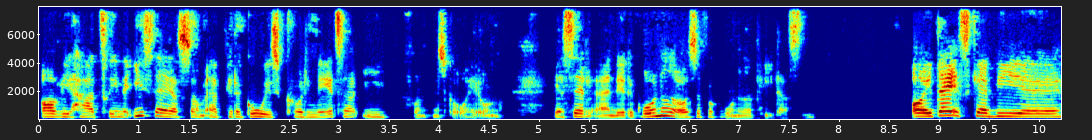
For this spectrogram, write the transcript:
Og vi har Trine Isager, som er pædagogisk koordinator i Fonden Skovhaven. Jeg selv er Annette Grundet, også for Grundeder Petersen. Og i dag skal vi øh,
